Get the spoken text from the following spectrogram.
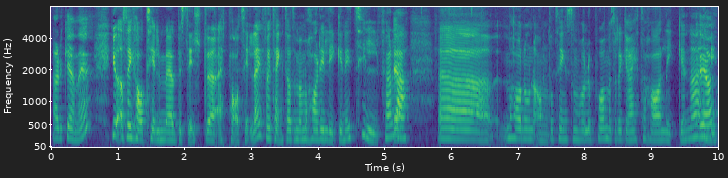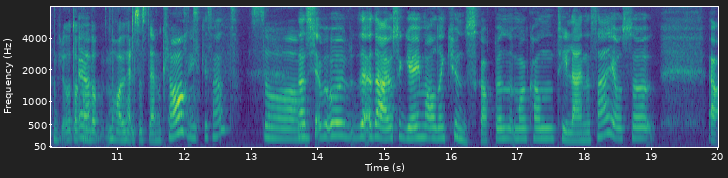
Er du ikke enig? Jo, altså jeg har til og med bestilt eh, et par tillegg. For jeg tenkte at vi må ha de liggende i tilfelle. Ja. Uh, vi har noen andre ting som vi holder på med, så det er greit å ha liggende. Ja. Liten, og da kan ja. vi, vi har jo hele systemet klart. Ikke sant? Så Og det, det, er jo så gøy med all den kunnskapen man kan tilegne seg. Og så ja,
